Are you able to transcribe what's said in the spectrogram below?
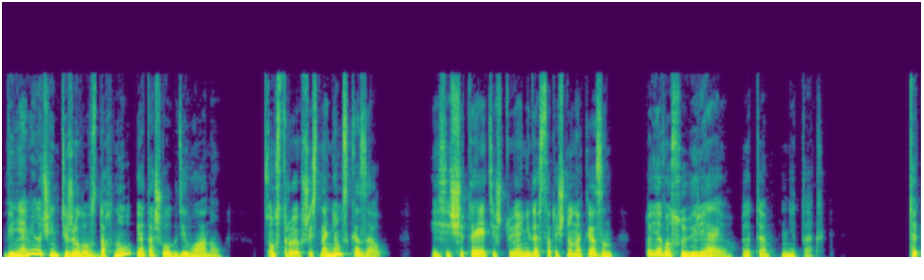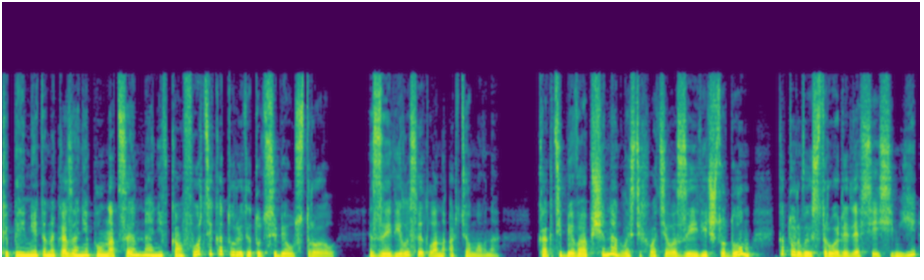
Вениамин очень тяжело вздохнул и отошел к дивану. Устроившись на нем, сказал, «Если считаете, что я недостаточно наказан, то я вас уверяю, это не так. Так и прими это наказание полноценно, а не в комфорте, который ты тут себе устроил, заявила Светлана Артемовна. Как тебе вообще наглости хватило заявить, что дом, который вы строили для всей семьи,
